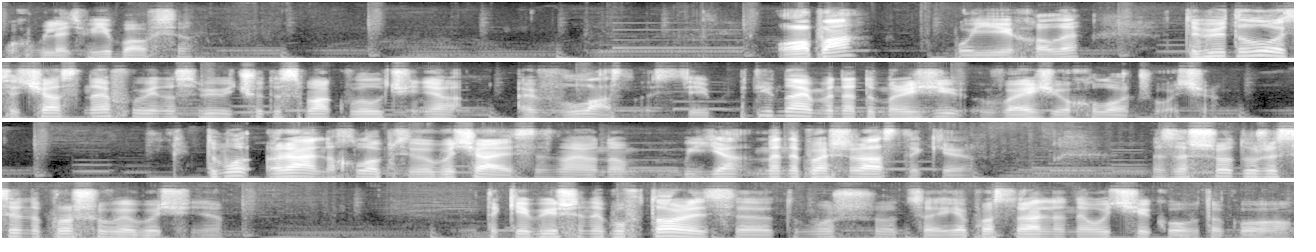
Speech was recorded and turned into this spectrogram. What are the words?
Ох, блять, в'їбався. Опа! Поїхали. Тобі вдалося час нефові на собі відчути смак вилучення власності. Під'єднай мене до мережі вежі охолоджувача. Тому реально, хлопці, вибачаюся, знаю, ну я мене перший раз таке. За що дуже сильно прошу вибачення. Таке більше не повториться, тому що це. Я просто реально не очікував такого.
